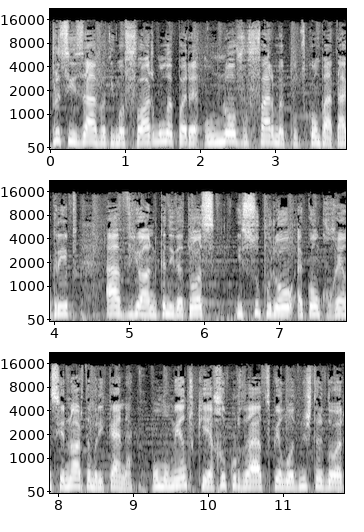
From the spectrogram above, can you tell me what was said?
precisava de uma fórmula para um novo fármaco de combate à gripe. A Avion candidatou-se e superou a concorrência norte-americana, um momento que é recordado pelo administrador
